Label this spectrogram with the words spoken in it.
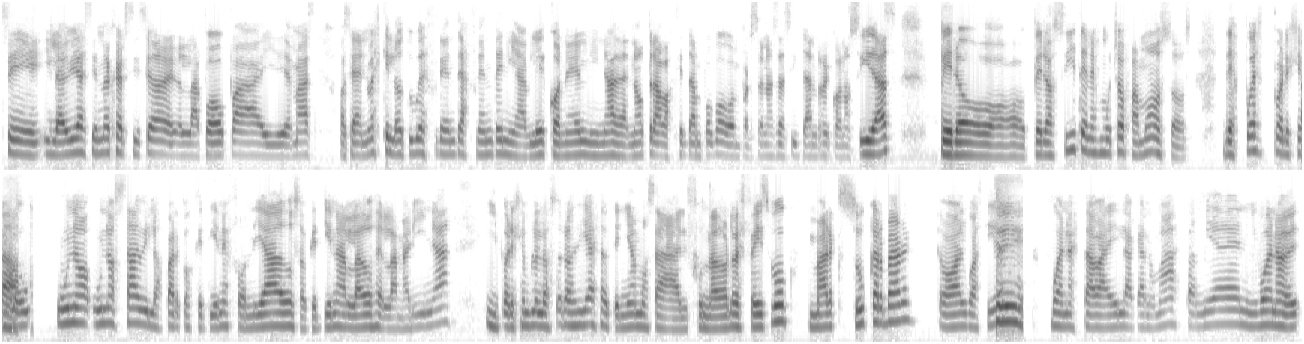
sí, y lo vi haciendo ejercicio en la popa y demás. O sea, no es que lo tuve frente a frente ni hablé con él ni nada, no trabajé tampoco con personas así tan reconocidas, pero, pero sí tenés muchos famosos. Después, por ejemplo, ah. uno, uno sabe los barcos que tiene fondeados o que tiene al lado de la marina, y por ejemplo, los otros días lo teníamos al fundador de Facebook, Mark Zuckerberg, o algo así. Sí bueno, estaba él acá nomás también, y bueno, eh,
